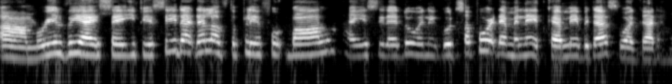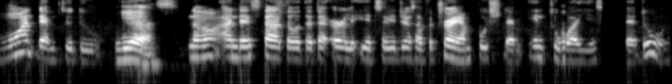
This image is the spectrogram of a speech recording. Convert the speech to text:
Um, real VI say if you see that they love to play football and you see they're doing it good, support them in it, cause maybe that's what God want them to do. Yes. You know, and they start out at the early age, so you just have to try and push them into what you see they're doing,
